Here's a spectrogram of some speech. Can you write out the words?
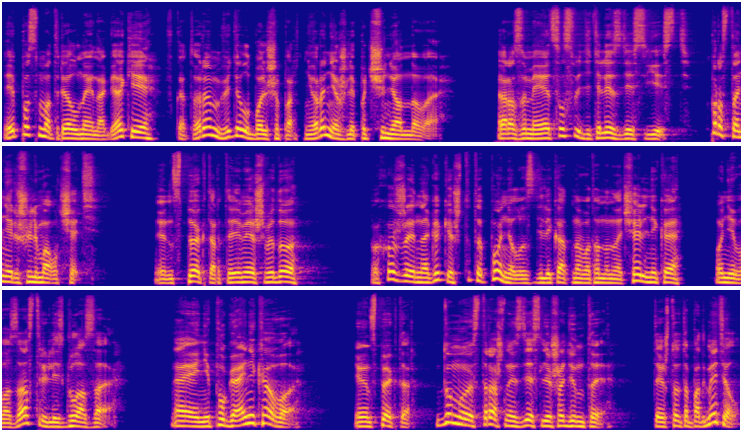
и посмотрел на Инагаки, в котором видел больше партнера, нежели подчиненного. Разумеется, свидетели здесь есть. Просто они решили молчать. «Инспектор, ты имеешь в виду...» Похоже, Инагаки что-то понял из деликатного тона начальника, у него заострились глаза. «Эй, не пугай никого!» «Инспектор, думаю, страшный здесь лишь один ты. Ты что-то подметил?»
